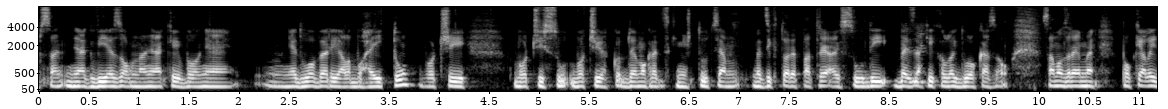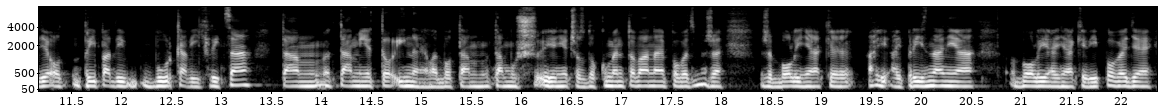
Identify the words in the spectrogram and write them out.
sa nejak viezol na nejakej vlne nedôvery alebo hejtu voči, voči, voči ako demokratickým inštitúciám, medzi ktoré patria aj súdy bez mm. akýchkoľvek dôkazov. Samozrejme, pokiaľ ide o prípady búrka výchrica, tam, tam je to iné, lebo tam, tam už je niečo zdokumentované. Povedzme, že, že boli nejaké aj, aj priznania, boli aj nejaké výpovede,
